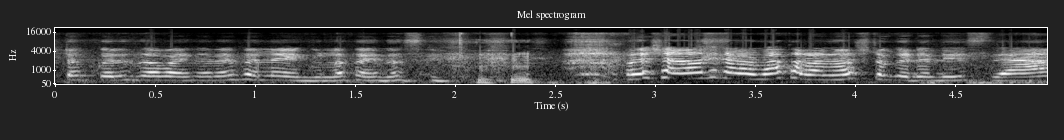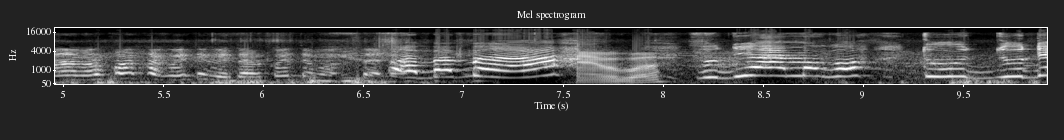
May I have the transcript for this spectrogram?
স্টক করে জবাই করে ফেলে এগুলো খাইতেছে। ওই সারাদিন আমার মাথাটা নষ্ট করে দিচ্ছে আর আমার কথা কইতে কইতে আর কইতে মন চায় না। ও বাবা! হ্যাঁ বাবা। যদি আমাকে যদি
